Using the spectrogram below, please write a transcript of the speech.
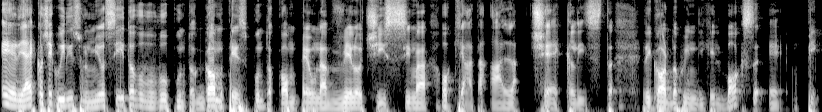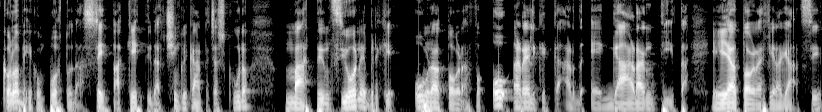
E rieccoci quindi sul mio sito www.gomtales.com per una velocissima occhiata alla checklist. Ricordo quindi che il box è piccolo perché è composto da 6 pacchetti da 5 carte ciascuno, ma attenzione perché un autografo o relic card è garantita e gli autografi ragazzi,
